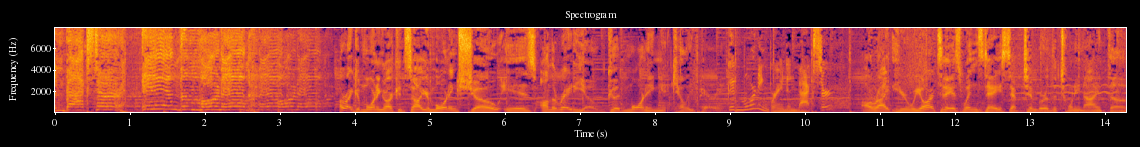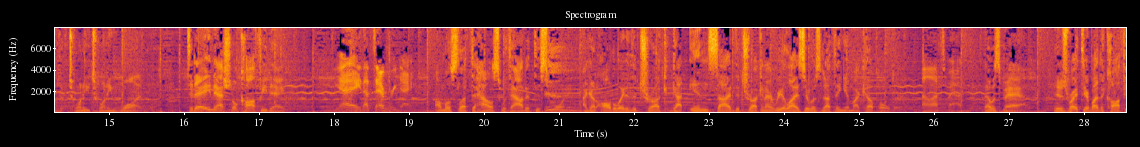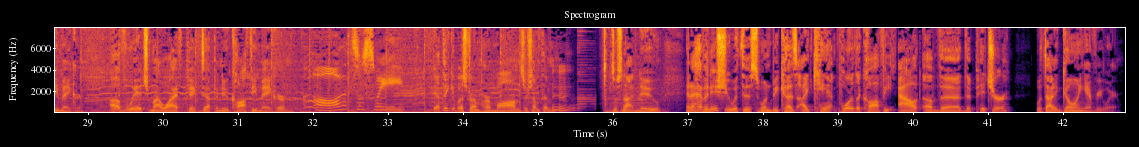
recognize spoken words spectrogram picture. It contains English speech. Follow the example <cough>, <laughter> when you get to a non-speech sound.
Brandon Baxter in the morning. All right, good morning, Arkansas. Your morning show is on the radio. Good morning, Kelly Perry. Good morning, Brandon Baxter. All right, here we are. Today is Wednesday, September the 29th of 2021. Today, National Coffee Day. Yay, that's every day. Almost left the house without it this morning. I got all the way to the truck, got inside the truck, and I realized there was nothing in my cup holder. Oh, that's bad. That was bad. It was right there by the coffee maker, of which my wife picked up a new coffee maker. Oh, that's so sweet. Yeah, I think it was from her mom's or something. So it's not new. And I have an issue with this one because I can't pour the coffee out of the, the pitcher without it going everywhere.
